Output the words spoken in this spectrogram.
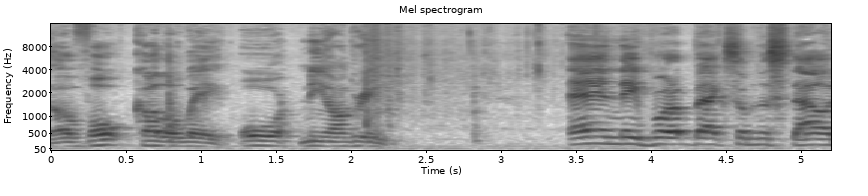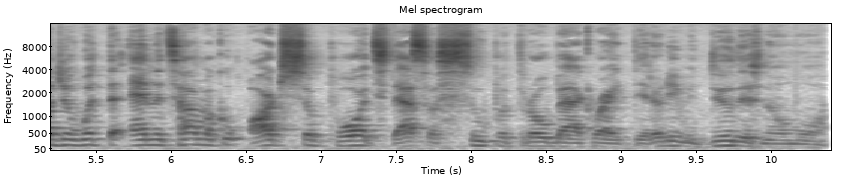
the Volt colorway or neon green. And they brought back some nostalgia with the anatomical arch supports. That's a super throwback right there. They don't even do this no more.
